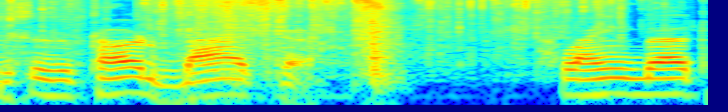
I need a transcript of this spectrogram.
this is the third bat. Flying bat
